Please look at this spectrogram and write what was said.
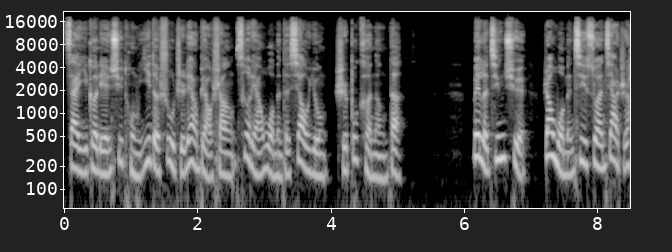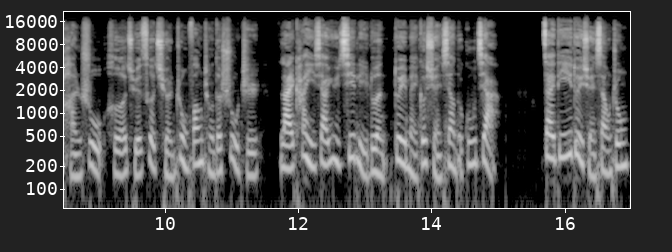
在一个连续统一的数值量表上测量我们的效用是不可能的。为了精确，让我们计算价值函数和决策权重方程的数值，来看一下预期理论对每个选项的估价。在第一对选项中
